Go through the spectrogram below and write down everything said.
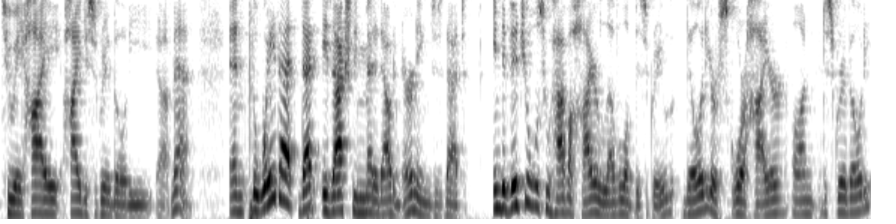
to a high high disagreeability uh, man. And the way that that is actually meted out in earnings is that individuals who have a higher level of disagreeability or score higher on disagreeability,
